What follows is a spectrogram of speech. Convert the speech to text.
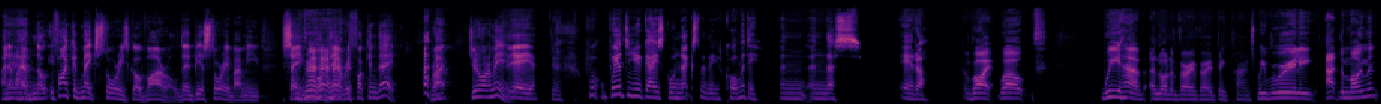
And I had no, if I could make stories go viral, there'd be a story about me saying the wrong thing every fucking day, right? Do you know what I mean? Yeah, yeah. Yeah. Where do you guys go next with your comedy in, in this era? Right. Well, we have a lot of very, very big plans. We really, at the moment,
